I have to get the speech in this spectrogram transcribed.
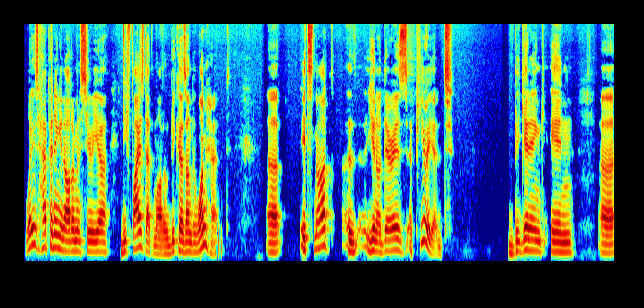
What is happening in Ottoman Syria defies that model because, on the one hand, uh, it's not, uh, you know, there is a period beginning in uh,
